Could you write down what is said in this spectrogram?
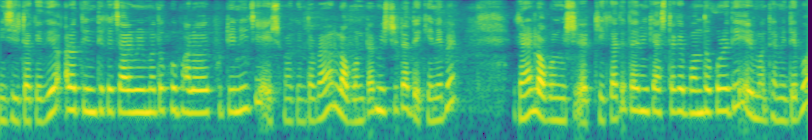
মিষ্টিটাকে দিয়ে আরও তিন থেকে চার মিনিট মতো খুব ভালোভাবে ফুটিয়ে নিয়েছি। এই সময় কিন্তু আপনারা লবণটা, মিষ্টিটা দেখে নেবেন। এখানে লবণ, মিষ্টিটা ঠিক আছে, তাই আমি গ্যাসটাকে বন্ধ করে দিয়ে এর মধ্যে আমি দেবো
